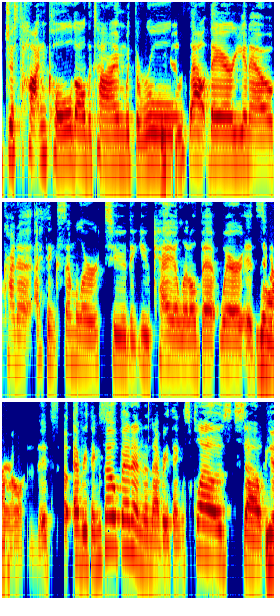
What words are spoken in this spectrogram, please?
just hot and cold all the time with the rules yeah. out there, you know, kind of I think similar to the UK a little bit where it's yeah. you know, it's everything's open and then everything's closed. So, yeah.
